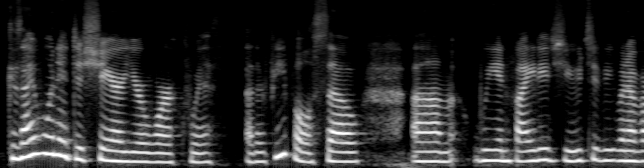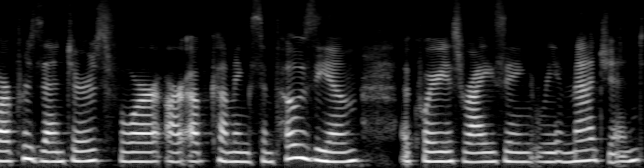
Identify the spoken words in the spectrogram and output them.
because i wanted to share your work with other people. So um, we invited you to be one of our presenters for our upcoming symposium, Aquarius Rising Reimagined.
